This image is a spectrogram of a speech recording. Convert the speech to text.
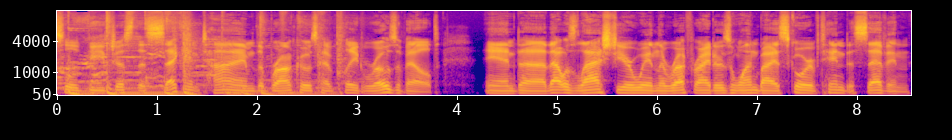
this will be just the second time the Broncos have played Roosevelt. And uh, that was last year when the Rough Riders won by a score of 10 to 7.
